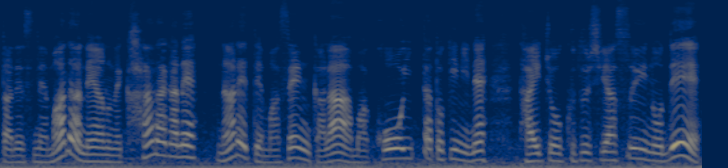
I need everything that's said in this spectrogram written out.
たですね。まだね、あのね、体がね、慣れてませんから、まあ、こういった時にね、体調を崩しやすいので、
